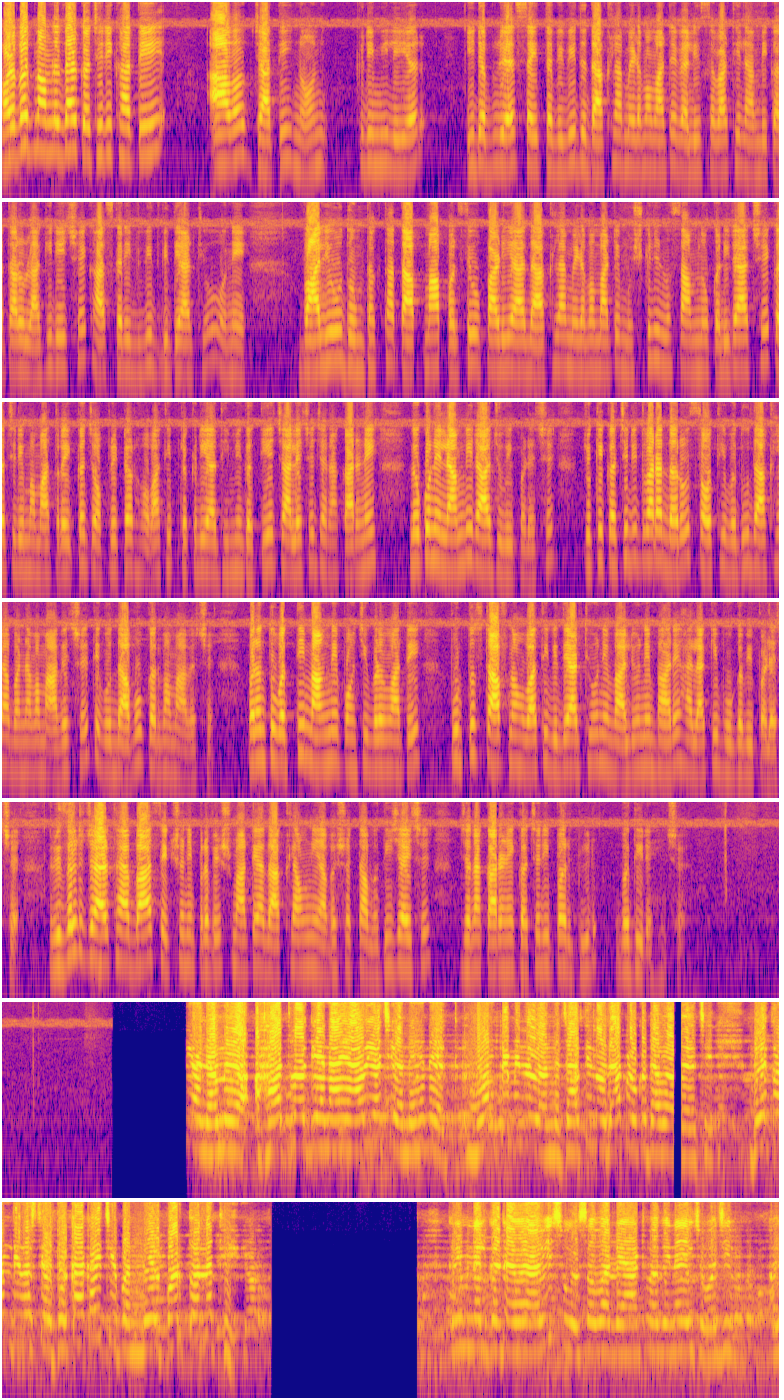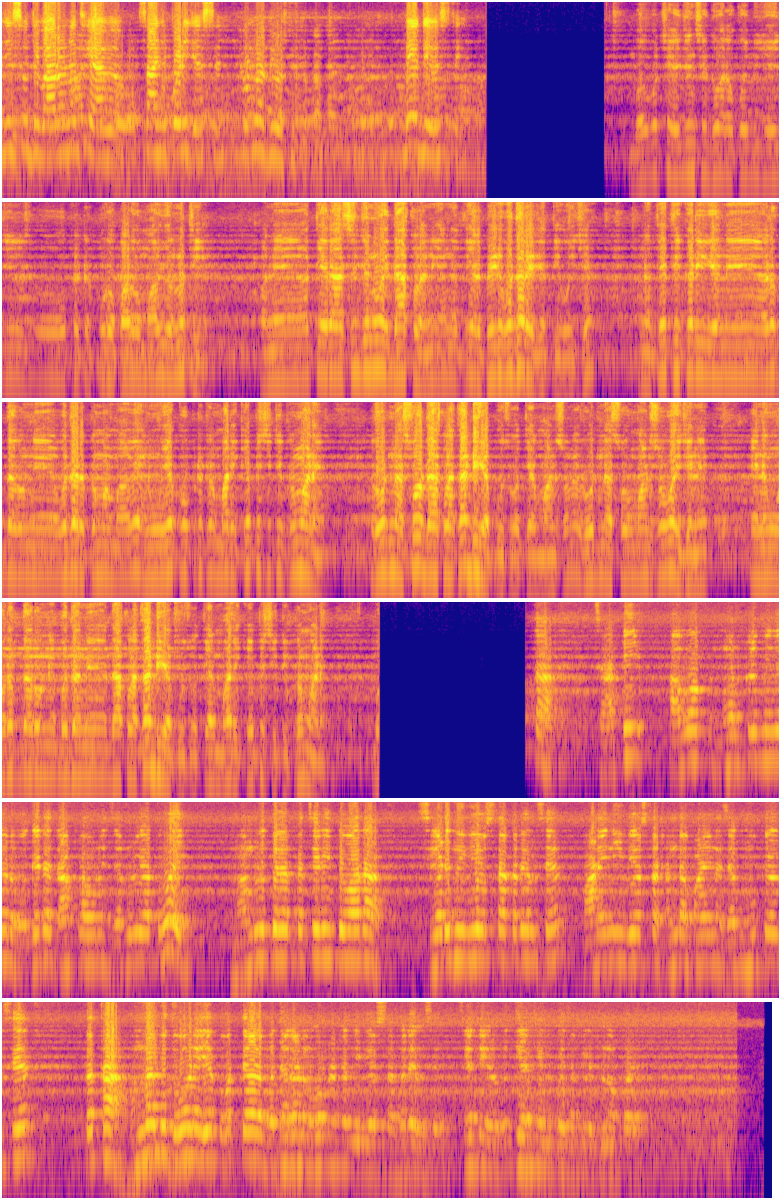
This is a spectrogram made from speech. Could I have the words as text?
હળવદ મામલતદાર કચેરી ખાતે આવક, જાતિ નોન ક્રિમિલેયર ઈડબ્લ્યુએસ સહિત વિવિધ દાખલા મેળવવા માટે વહેલી સવારથી લાંબી કતારો લાગી રહી છે. ખાસ કરી વિવિધ વિદ્યાર્થીઓ અને વાલીઓ ધોમધખતા તાપમાં પરસેવો પાડી આ દાખલા મેળવવા માટે મુશ્કેલીનો સામનો કરી રહ્યા છે. કચેરીમાં માત્ર એક જ ઓપરેટર હોવાથી પ્રક્રિયા ધીમી ગતિએ ચાલે છે, જેના કારણે લોકોને લાંબી રાહ જોવી પડે છે. જોકે કચેરી દ્વારા દરરોજ સૌથી વધુ દાખલા બનાવવામાં આવે છે, તેવો દાવો કરવામાં આવે છે. પરંતુ વધતી માંગને પહોંચી વળવા માટે પૂરતો સ્ટાફ ન હોવાથી વિદ્યાર્થીઓ અને વાલીઓને ભારે હાલાકી ભોગવવી પડે છે. રિઝલ્ટ જાહેર થયા બાદ શૈક્ષણિક પ્રવેશ માટે આ દાખલાઓની આવશ્યકતા વધી જાય છે, જેના કારણે કચેરી પર ભીડ વધી રહી છે. અને અમે હાથ વાગ્યાના અહીંયા આવ્યા છીએ અને એને નોન ક્રિમિનલ અને જાતિનો દાખલો કઢાવવા આવ્યા છે બે ત્રણ દિવસથી ધક્કા ખાય છે પણ મેલ પડતો નથી. ક્રિમિનલ કઢાવવા આવીશું. સવારે આઠ વાગે આવી છું. હજી હજી સુધી વારો નથી આવ્યો. સાંજ પડી જશે. કેટલા દિવસથી બે દિવસથી. બરોબર છે. એજન્સી દ્વારા કોઈ બીજો એજન્સી ઓપરેટર પૂરો પાડવામાં આવ્યો નથી. અને અત્યારે આ સિઝન હોય દાખલાની અને અત્યારે ભીડ વધારે રહેતી હોય છે. અને તેથી કરી અને અરજદારોને વધારે પ્રમાણમાં આવે. અને હું એક ઓપરેટર મારી કેપેસિટી પ્રમાણે રોજના સો દાખલા કાઢી આપું છું અત્યારે માણસોને. રોજના સો માણસો હોય છે ને એને હું અરજદારોને બધાને દાખલા કાઢી આપું છું અત્યારે મારી કેપેસિટી પ્રમાણે. જાતિ, આવક નોન ક્રિમિનલ વગેરે દાખલાઓની જરૂરિયાત હોય, મામલતદાર કચેરી દ્વારા શેડની વ્યવસ્થા કરેલ છે, પાણીની વ્યવસ્થા ઠંડા પાણીના જગ મૂકેલ છે તથા હંગામી ધોરણે એક અત્યારે વધારાના ઓપરેટરની વ્યવસ્થા કરેલ છે. જેથી વિદ્યાર્થીઓને કોઈ તકલીફ ન પડે.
